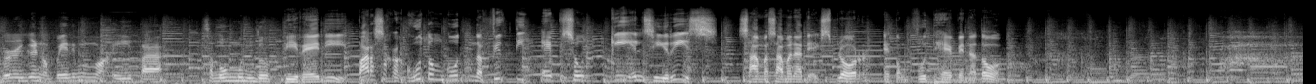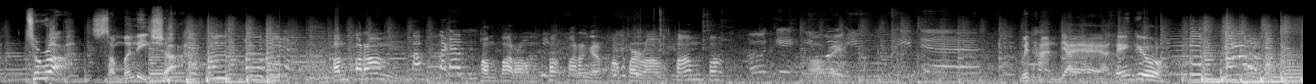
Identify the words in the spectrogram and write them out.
burger na pwede mo makita sa buong mundo. Be ready para sa kagutom-gutom na 15th episode KL series. Sama-sama natin explore itong food heaven na to. Tara sa Malaysia! Pamparam. Pamparam. Pa parang gano'n. Pamparam. Pampa. Okay. You Okay. want you eat uh, With hand. Yeah, yeah, yeah. Thank you.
